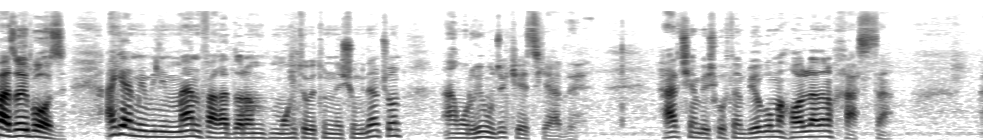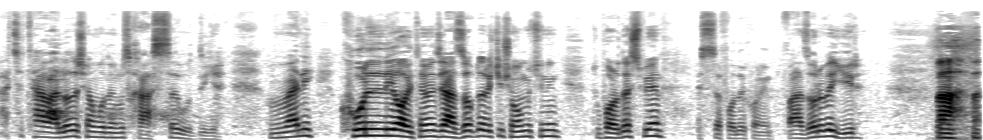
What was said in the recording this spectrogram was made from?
فضای باز. اگر می‌بینیم من فقط دارم محیط رو بهتون نشون میدم چون امروحی اونجا کس کرده. هرچی هم بهش گفتم بیا گفت من حال ندارم خستم. بچه تولدش هم بود امروز خسته بود دیگه. ولی کلی آیتم جذاب داره که شما می‌تونین تو پارادایس بیاین استفاده کنین. فضا رو بگیر. به به.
